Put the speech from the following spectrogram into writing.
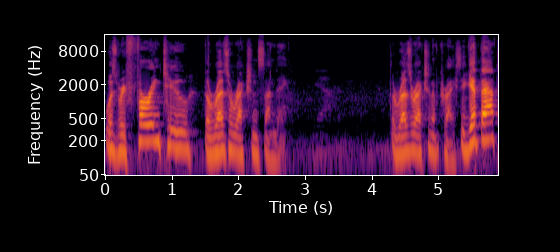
was referring to the resurrection Sunday. The resurrection of Christ. You get that?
